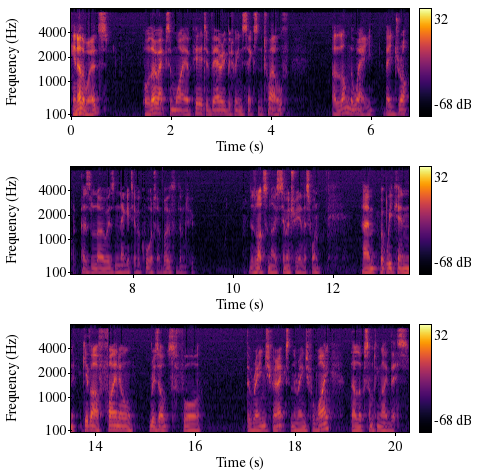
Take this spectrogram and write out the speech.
In other words, although x and y appear to vary between 6 and 12, along the way they drop as low as negative a quarter, both of them do. There's lots of nice symmetry in this one. Um, but we can give our final results for the range for x and the range for y. They'll look something like this.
